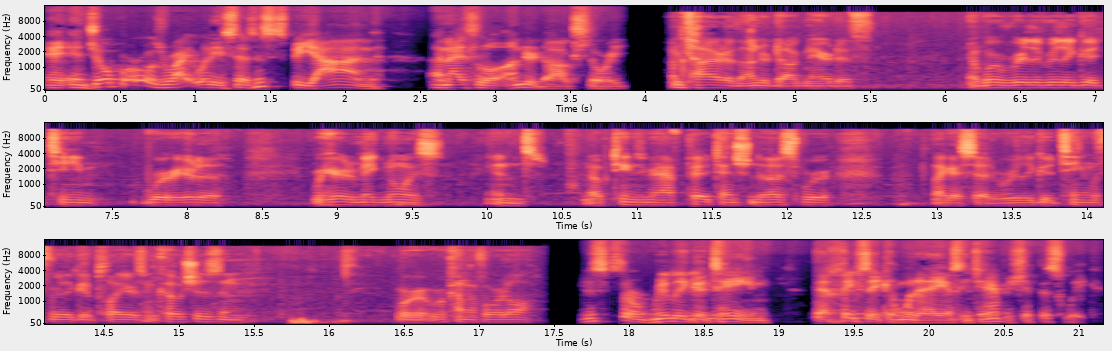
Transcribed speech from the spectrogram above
And, and Joe Burrow was right when he says this is beyond a nice little underdog story. I'm tired of the underdog narrative, and we're a really, really good team. We're here to we're here to make noise, and you know, teams are gonna have to pay attention to us. We're, like I said, a really good team with really good players and coaches, and we're we're coming for it all. This is a really good team that thinks they can win an AFC championship this week.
